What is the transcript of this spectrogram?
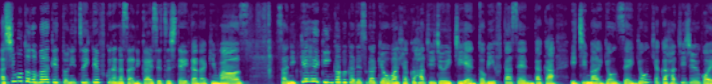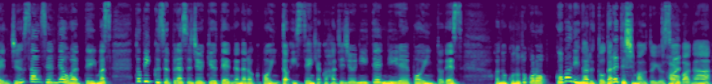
足元のマーケットについて福永さんに解説していただきます。さあ、日経平均株価ですが、今日は181円飛び2銭高、14,485円13銭で終わっています。トピックスプラス19.76ポイント、1182.20ポイントです。あの、このところ5番になると慣れてしまうという相場が、は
